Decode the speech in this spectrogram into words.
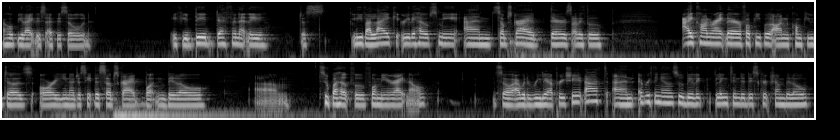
I hope you like this episode. If you did, definitely just leave a like. It really helps me and subscribe. There's a little icon right there for people on computers or you know just hit the subscribe button below. Um, super helpful for me right now. So I would really appreciate that. And everything else will be li- linked in the description below.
